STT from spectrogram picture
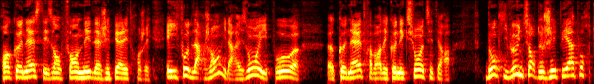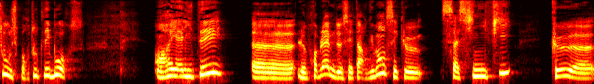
reconnaisse les enfants nés de la GPA à l'étranger. Et il faut de l'argent, il a raison, il faut euh, connaître, avoir des connexions, etc. Donc il veut une sorte de GPA pour tous, pour toutes les bourses. En réalité, euh, le problème de cet argument, c'est que ça signifie que euh,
